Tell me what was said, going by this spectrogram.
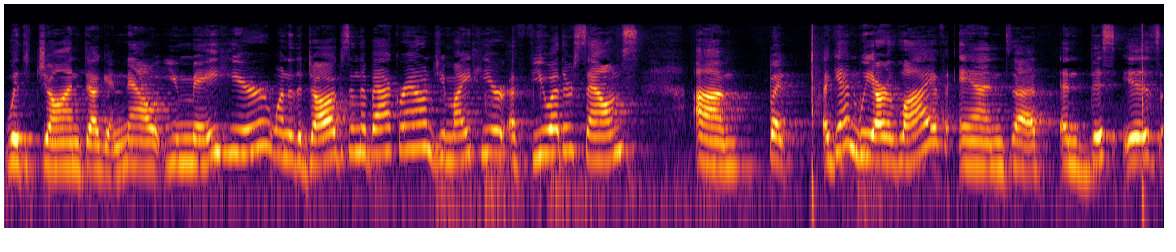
with John Dugan. Now, you may hear one of the dogs in the background, you might hear a few other sounds, um, but again, we are live, and, uh, and this is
